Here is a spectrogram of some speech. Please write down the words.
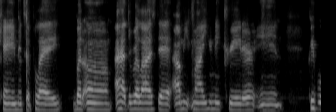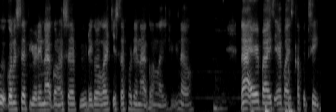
came into play. But um, I had to realize that I'm my unique creator, and people are gonna accept you or they're not gonna accept you. They're gonna like your stuff or they're not gonna like you. You know, mm-hmm. not everybody's everybody's cup of tea,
